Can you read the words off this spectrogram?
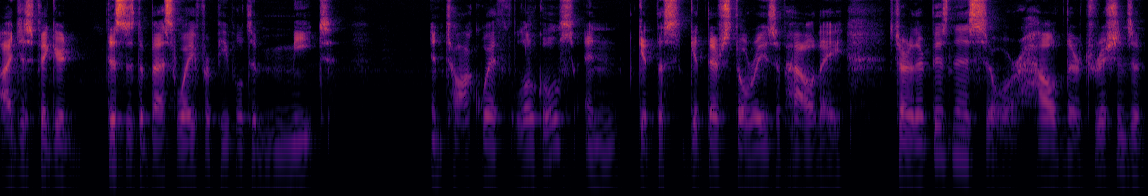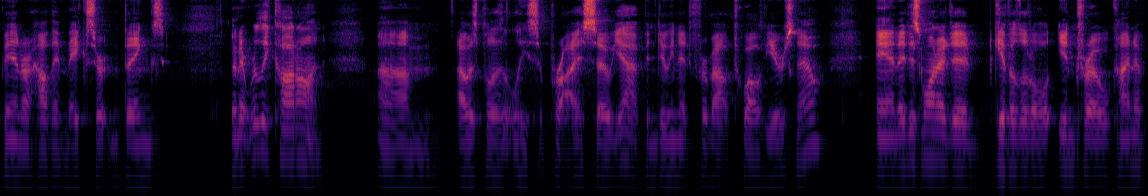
I just figured this is the best way for people to meet and talk with locals and get this get their stories of how they started their business or how their traditions have been or how they make certain things. And it really caught on. Um, I was pleasantly surprised. So yeah, I've been doing it for about 12 years now. And I just wanted to give a little intro, kind of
